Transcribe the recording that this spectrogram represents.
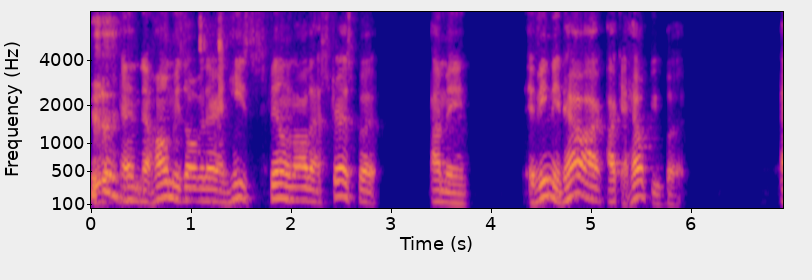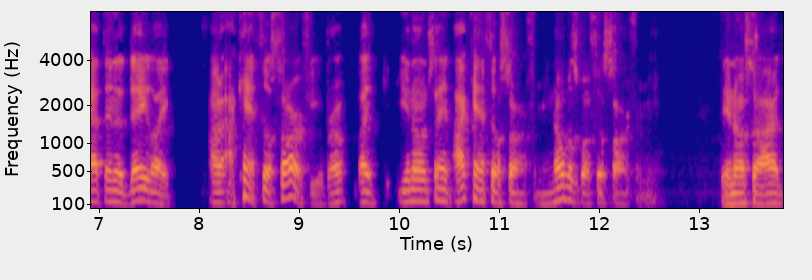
Yeah. And the homie's over there, and he's feeling all that stress. But I mean, if you need help, I, I can help you. But at the end of the day, like I, I, can't feel sorry for you, bro. Like you know what I'm saying? I can't feel sorry for me. No one's gonna feel sorry for me. You know, so I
